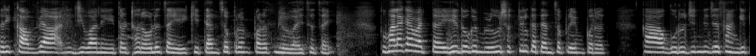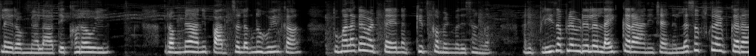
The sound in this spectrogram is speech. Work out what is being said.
तरी काव्या आणि जीवाने तर ठरवलंच आहे, की त्यांचं प्रेम परत मिळवायचंच आहे. तुम्हाला काय वाटतं, हे दोघे मिळवू शकतील का त्यांचं प्रेम परत? का गुरुजींनी जे सांगितलंय रम्याला ते खरं होईल? रम्या आणि पार्थचं लग्न होईल का? तुम्हाला काय वाटतंय? नक्कीच कमेंटमध्ये सांगा. आणि प्लीज आपल्या व्हिडिओला लाईक करा आणि चॅनलला सबस्क्राईब करा.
